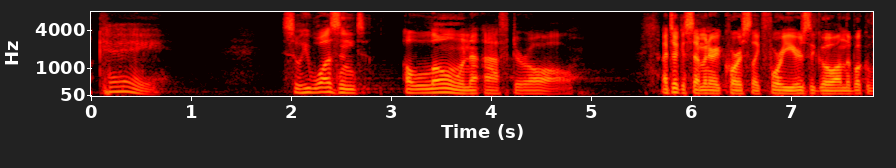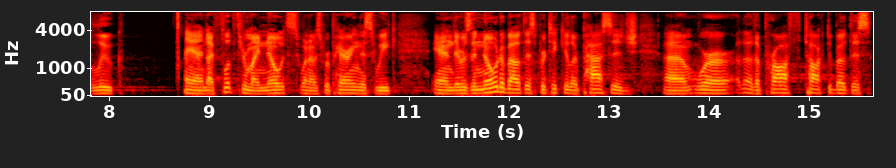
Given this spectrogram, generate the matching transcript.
Okay. So he wasn't alone after all. I took a seminary course like four years ago on the book of Luke, and I flipped through my notes when I was preparing this week, and there was a note about this particular passage um, where the prof talked about this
